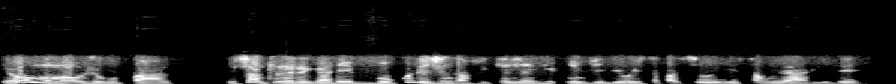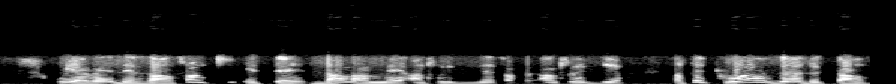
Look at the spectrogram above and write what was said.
Et au moment où je vous parle, je suis en train de regarder beaucoup de jeunes Africains. J'ai vu une vidéo, je ne sais pas si ça vous est arrivé, où il y avait des enfants qui étaient dans la mer en train de dire, en train de dire, ça fait trois heures de temps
